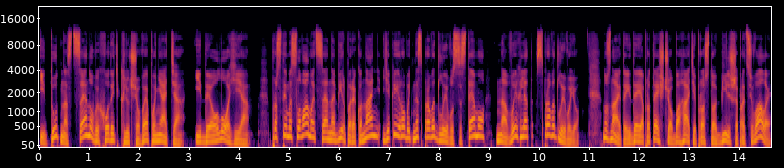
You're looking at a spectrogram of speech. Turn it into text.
І тут на сцену виходить ключове поняття ідеологія. Простими словами, це набір переконань, який робить несправедливу систему на вигляд справедливою. Ну, знаєте, ідея про те, що багаті просто більше працювали,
